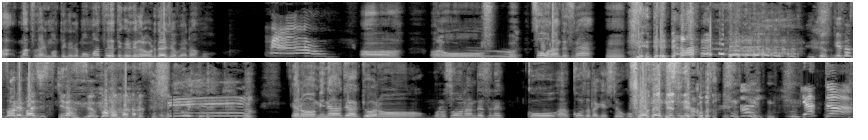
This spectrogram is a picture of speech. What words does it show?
あ、松菜に持ってくれて、もう松やってくれたから俺大丈夫やな、もう。ああ、あのー、うん、そうなんですね。うん。出た すけさん、それマジ好きなんですよ。そうなんですね。あのー、みんな、じゃあ今日あのーこのそうなんですね、こう、あ講座だけしておこうか。そうなんですね、こう。はい。やった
